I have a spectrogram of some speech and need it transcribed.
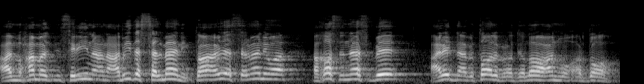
عن محمد بن سيرين عن عبيد السلماني. طبعا عبيد السلماني هو أخص الناس بعلي بن أبي طالب رضي الله عنه وأرضاه.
